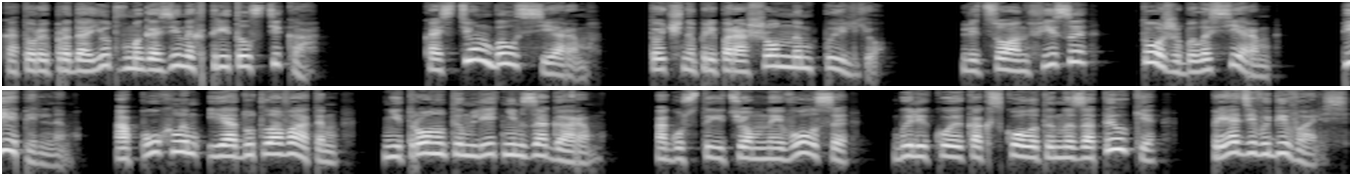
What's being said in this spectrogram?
который продают в магазинах три толстяка. Костюм был серым, точно припорошенным пылью. Лицо Анфисы тоже было серым, пепельным, опухлым и одутловатым, нетронутым летним загаром, а густые темные волосы были кое-как сколоты на затылке, пряди выбивались.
